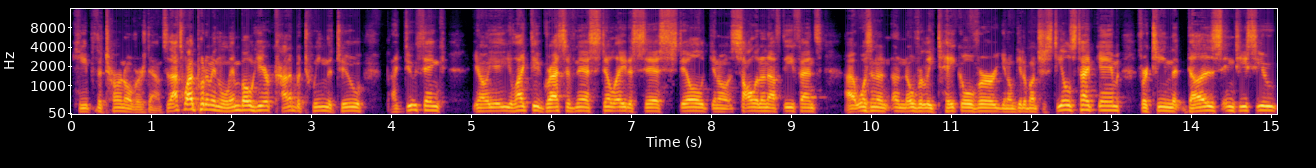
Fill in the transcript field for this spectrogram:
keep the turnovers down. So that's why I put him in limbo here, kind of between the two. But I do think, you know, you, you like the aggressiveness, still eight assists, still, you know, solid enough defense. Uh, it wasn't an, an, overly takeover, you know, get a bunch of steals type game for a team that does in TCU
